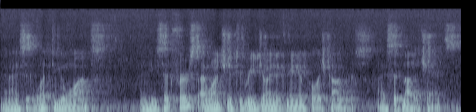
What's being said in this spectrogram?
And I said, What do you want? And he said, First, I want you to rejoin the Canadian Polish Congress. I said, Not a chance.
